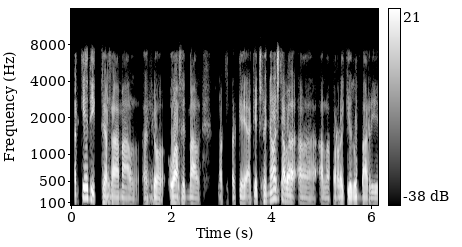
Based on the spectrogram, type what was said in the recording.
Per què dic que fa mal això, o ha fet mal? Doncs perquè aquest senyor estava a, a la parròquia d'un barri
